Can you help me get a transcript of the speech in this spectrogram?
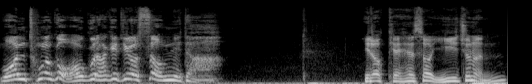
원통하고 억울하게 되었사옵니다. 이렇게 해서 이주는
